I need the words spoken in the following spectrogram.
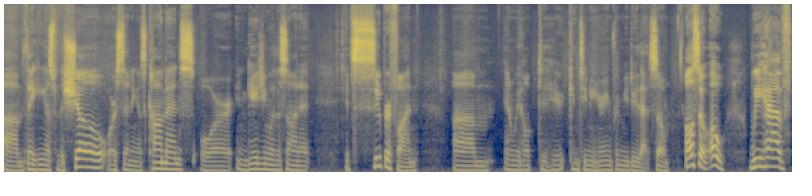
um, thanking us for the show or sending us comments or engaging with us on it. It's super fun. Um, and we hope to hear, continue hearing from you do that. So also, oh, we have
